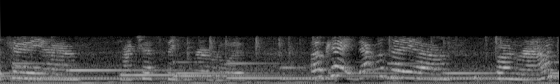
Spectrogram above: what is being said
Okay, uh, my chest. Okay, that was a, uh, fun round.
